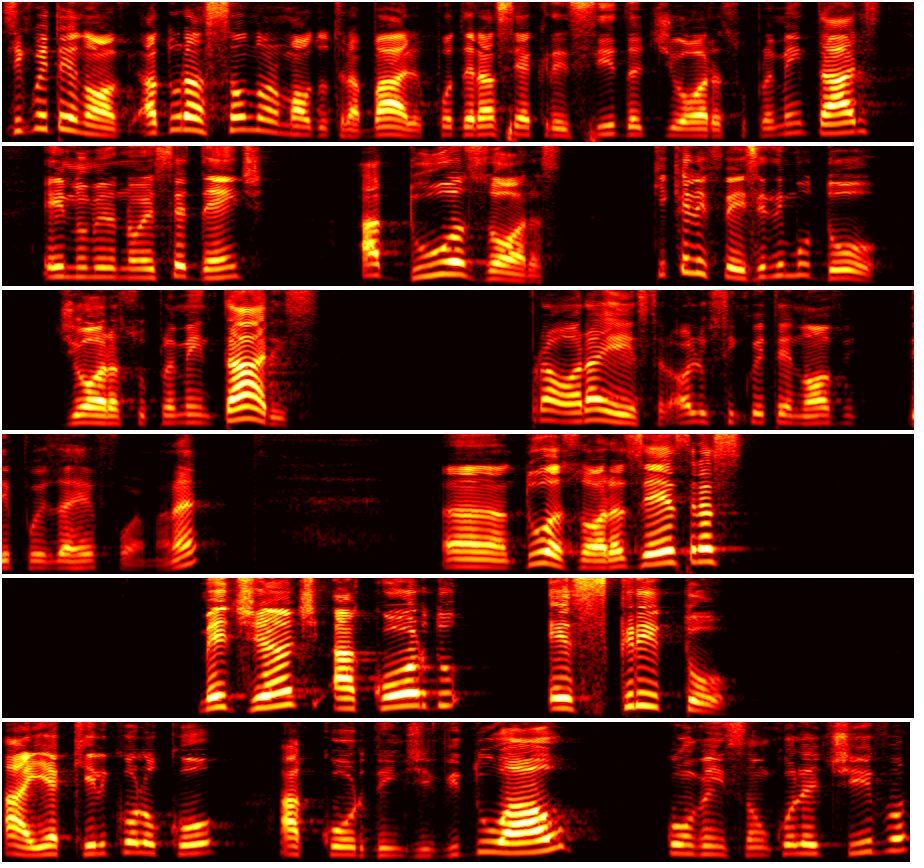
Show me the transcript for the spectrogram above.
59. A duração normal do trabalho poderá ser acrescida de horas suplementares em número não excedente a duas horas. O que, que ele fez? Ele mudou de horas suplementares para hora extra. Olha o 59 depois da reforma, né? Uh, duas horas extras mediante acordo escrito. Aí aqui ele colocou acordo individual, convenção coletiva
